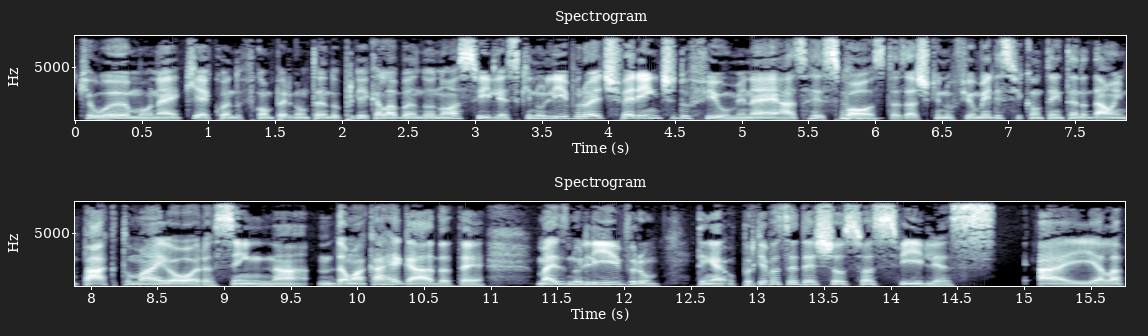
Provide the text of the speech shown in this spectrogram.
que eu amo, né? Que é quando ficam perguntando por que, que ela abandonou as filhas. Que no livro é diferente do filme, né? As respostas. Uhum. Acho que no filme eles ficam tentando dar um impacto maior, assim, na, dar uma carregada até. Mas no livro, tem. Por que você deixou suas filhas? Aí ela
